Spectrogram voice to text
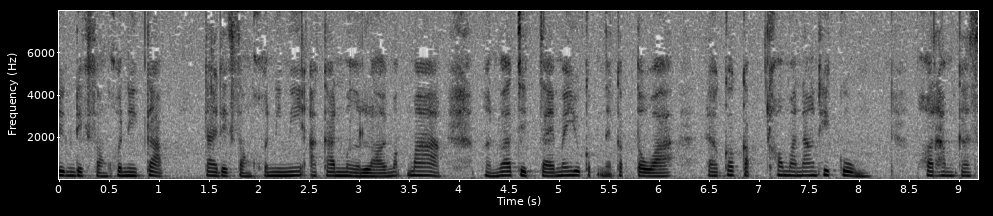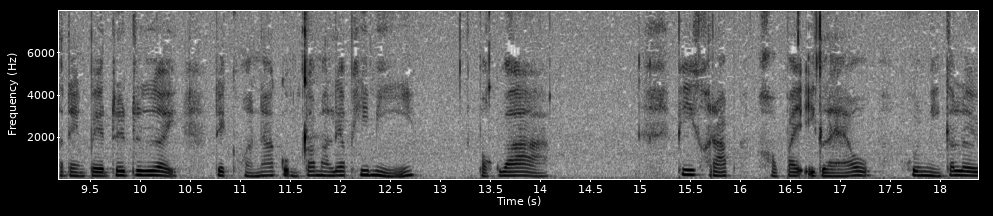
ดึงเด็กสองคนนี้กลับ แต่เด็กสองคนนี้มีอาการเหม่อลอยมาก ๆ เหมือนว่าจิตใจไม่อยู่กับเนื้อกับตัว แล้วก็กลับเข้ามานั่งที่กลุ่ม อทำการแสดงไปเรื่อยๆ เด็กหัวหน้ากลุ่มก็มาเรียกพี่หมี บอกว่า พี่ครับขาไปอีกแล้ว คุณหมีก็เลย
